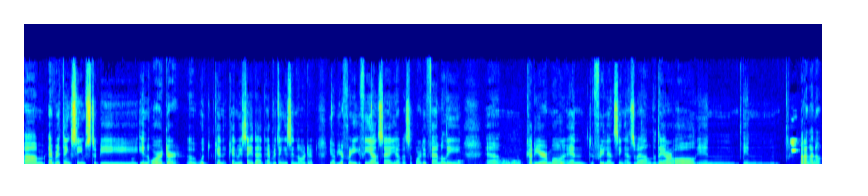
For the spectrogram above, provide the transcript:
um, everything seems to be in order. Uh, would can can we say that everything is in order? You have your free fiance, you have a supportive family, um, career mo and freelancing as well. They are all in in parang ano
